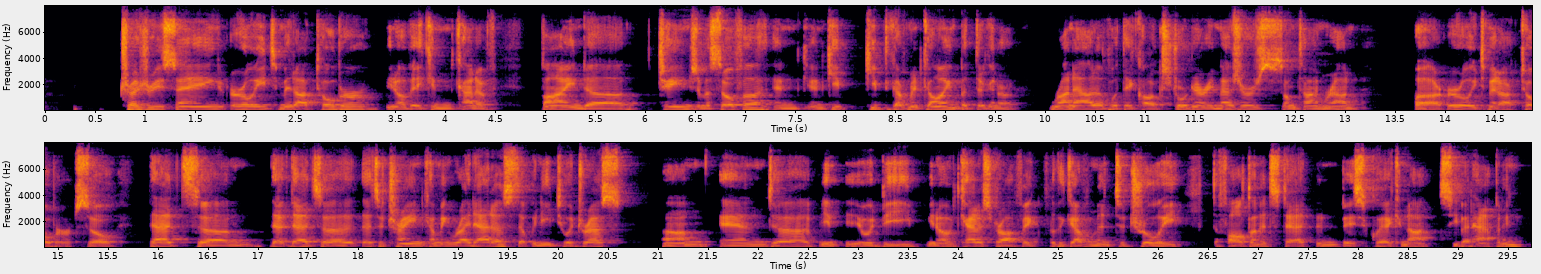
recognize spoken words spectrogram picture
Treasury is saying early to mid October. You know, they can kind of find uh, change in the sofa and and keep keep the government going, but they're going to run out of what they call extraordinary measures sometime around uh, early to mid October. So that's um, that that's a that's a train coming right at us that we need to address. Um, and uh, it, would be, you know, catastrophic for the government to truly default on its debt. And basically, I cannot see that happening.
